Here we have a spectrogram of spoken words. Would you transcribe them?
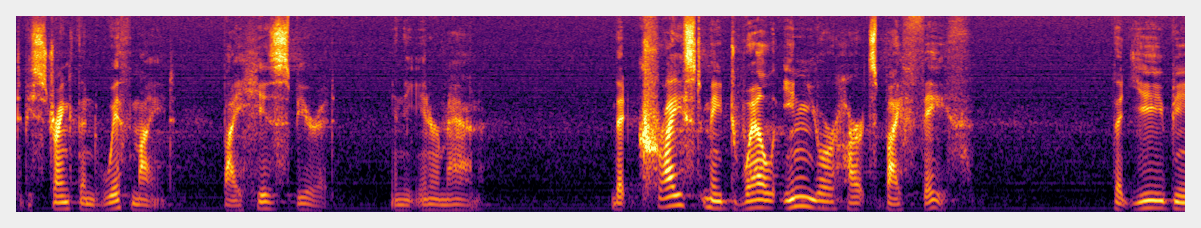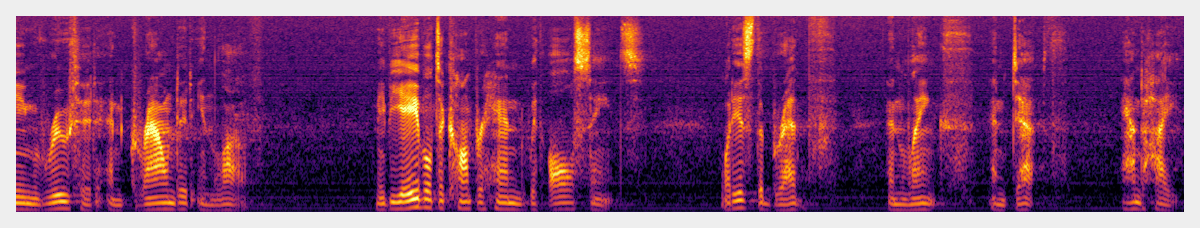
to be strengthened with might by his spirit in the inner man. That Christ may dwell in your hearts by faith that ye being rooted and grounded in love may be able to comprehend with all saints what is the breadth and length and depth and height,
